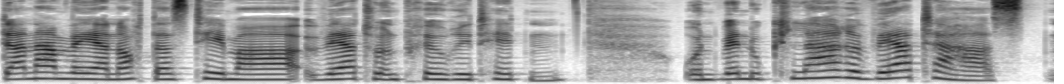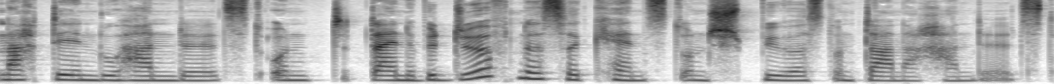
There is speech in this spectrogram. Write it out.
dann haben wir ja noch das Thema Werte und Prioritäten. Und wenn du klare Werte hast, nach denen du handelst und deine Bedürfnisse kennst und spürst und danach handelst,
